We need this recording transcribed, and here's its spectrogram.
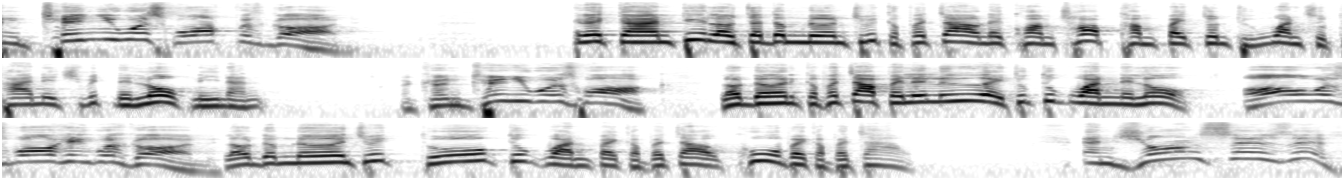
continuous walk with God. ในการที่เราจะดำเนินชีวิตกับพระเจ้าในความชอบธรรมไปจนถึงวันสุดท้ายในชีวิตในโลกนี้นั้น A continuous walk. เราเดินกับพระเจ้าไปเรื่อยๆ ทุกๆ วันในโลก Always walking with God. เราดำเนินชีวิตทุกทุกๆ วันไปกับพระเจ้า คู่ไปกับพระเจ้า And John says this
